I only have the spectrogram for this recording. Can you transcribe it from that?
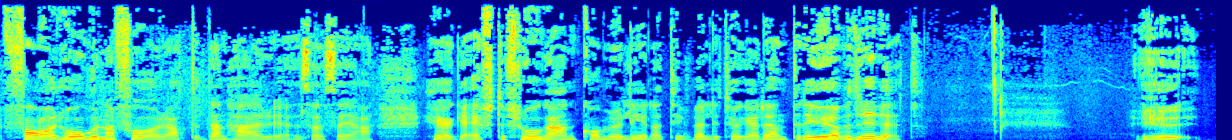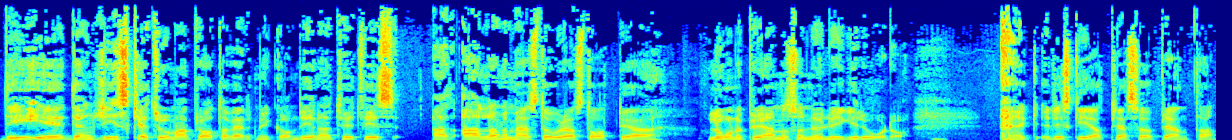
farhågorna för att den här eh, så att säga, höga efterfrågan kommer att leda till väldigt höga räntor, det är överdrivet. Eh, det är den risk jag tror man pratar väldigt mycket om. Det är naturligtvis att alla de här stora statliga låneprogrammen som nu ligger i år då, mm. riskerar att pressa upp räntan.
